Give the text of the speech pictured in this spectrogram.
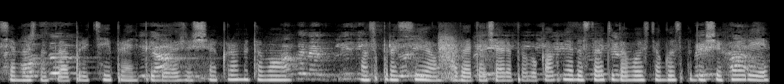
Всем нужно туда прийти и принять прибежище. Кроме того, он спросил Адвайтачаря Прабhu, как мне достать удовольствие Господа Шихари,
